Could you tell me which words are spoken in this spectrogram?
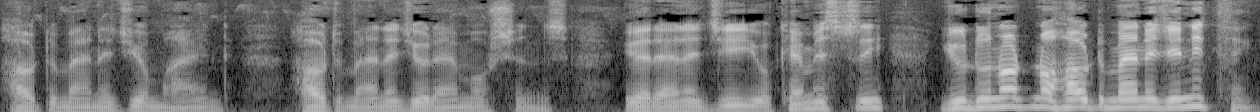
how to manage your mind, how to manage your emotions, your energy, your chemistry. You do not know how to manage anything.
